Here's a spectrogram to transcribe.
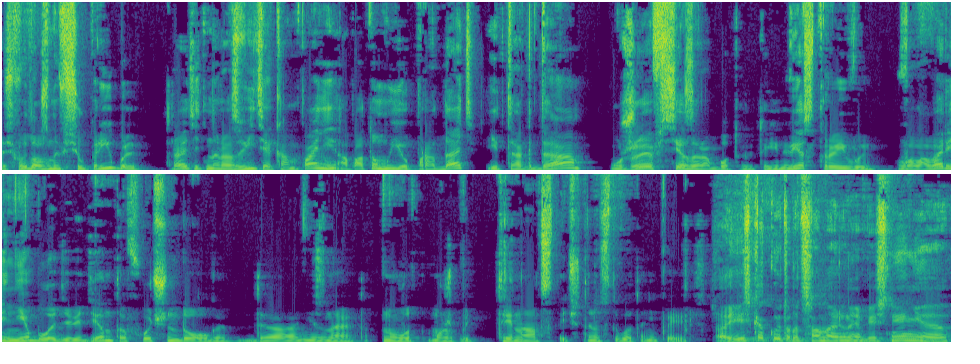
То есть вы должны всю прибыль тратить на развитие компании, а потом ее продать, и тогда уже все заработают, и инвесторы, и вы. В Алаваре не было дивидендов очень долго, да, не знаю, там, ну вот, может быть, 13-14 год они появились. А есть какое-то рациональное объяснение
